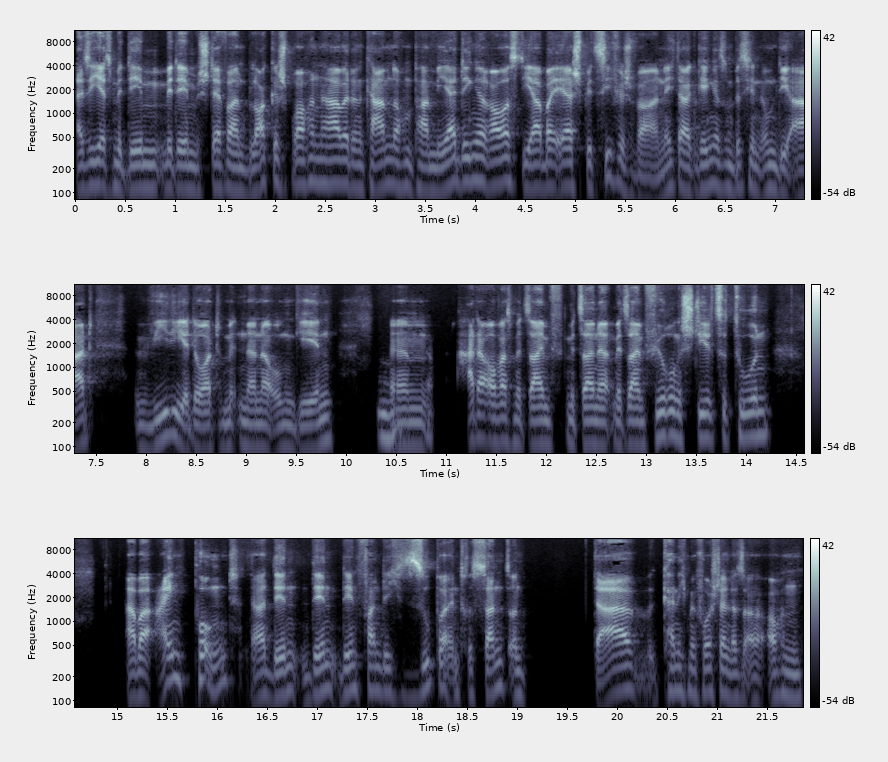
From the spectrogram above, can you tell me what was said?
als ich jetzt mit dem, mit dem Stefan Block gesprochen habe, dann kamen noch ein paar mehr Dinge raus, die aber eher spezifisch waren, nicht? Da ging es ein bisschen um die Art, wie die dort miteinander umgehen. Mhm. Ähm, hat er auch was mit seinem, mit seiner, mit seinem Führungsstil zu tun. Aber ein Punkt, ja, den, den, den fand ich super interessant und da kann ich mir vorstellen, dass auch ein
